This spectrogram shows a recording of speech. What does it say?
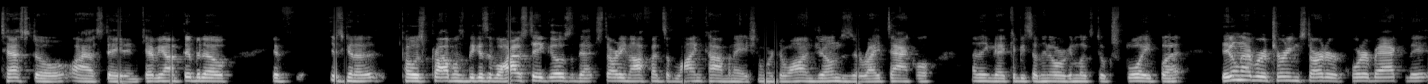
test Ohio State and Kayvon Thibodeaux if is going to pose problems because if Ohio State goes with that starting offensive line combination where Dawand Jones is a right tackle, I think that could be something Oregon looks to exploit. But they don't have a returning starter quarterback. They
